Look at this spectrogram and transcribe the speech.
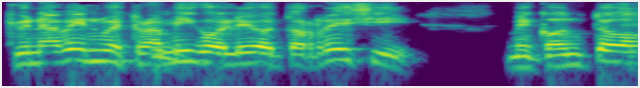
que una vez nuestro amigo Leo Torresi me contó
